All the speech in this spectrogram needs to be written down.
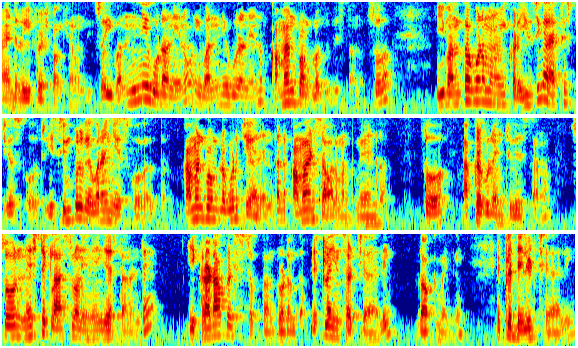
అండ్ రీఫ్రెష్ ఫంక్షన్ ఉంది. సో ఇవన్నీ కూడా నేను ఇవన్నీ కూడా నేను కమాండ్ ప్రాంప్ట్లో చూపిస్తాను. సో ఇవంతా కూడా మనం ఇక్కడ ఈజీగా యాక్సెస్ చేసుకోవచ్చు. ఈ సింపుల్గా ఎవరైనా చేసుకోగలుగుతారు. కమాండ్ ప్రాంప్ట్లో కూడా చేయాలి. ఎందుకంటే కమాండ్స్ రావాలి మనకు మెయిన్గా. సో అక్కడ కూడా నేను చూపిస్తాను. సో నెక్స్ట్ క్లాస్లో నేను ఏం చేస్తానంటే ఈ క్రడా ప్రాసెస్ చెప్తాను టోటల్గా. ఎట్లా ఇన్సర్ట్ చేయాలి డాక్యుమెంట్ని ఎట్లా డిలీట్ చేయాలి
